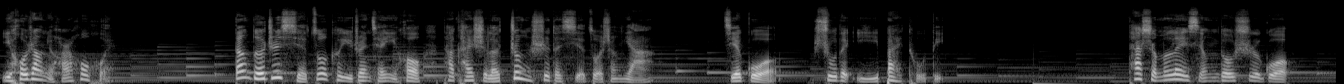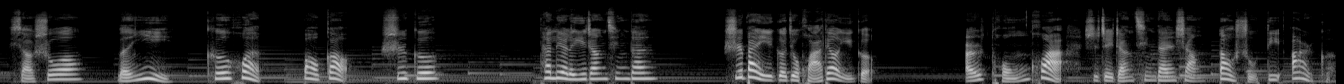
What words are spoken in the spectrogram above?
以后让女孩后悔。当得知写作可以赚钱以后，他开始了正式的写作生涯，结果输得一败涂地。他什么类型都试过，小说、文艺、科幻。报告、诗歌，他列了一张清单，失败一个就划掉一个，而童话是这张清单上倒数第二个。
